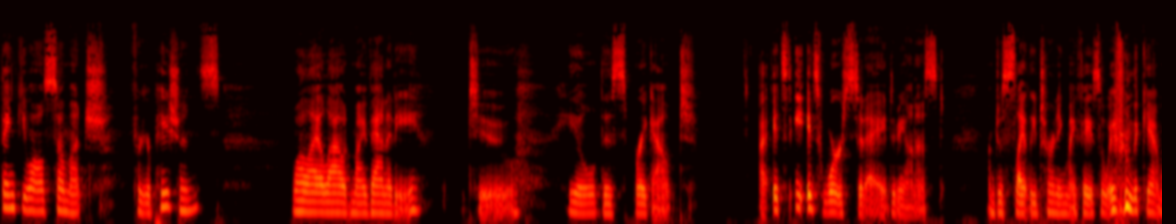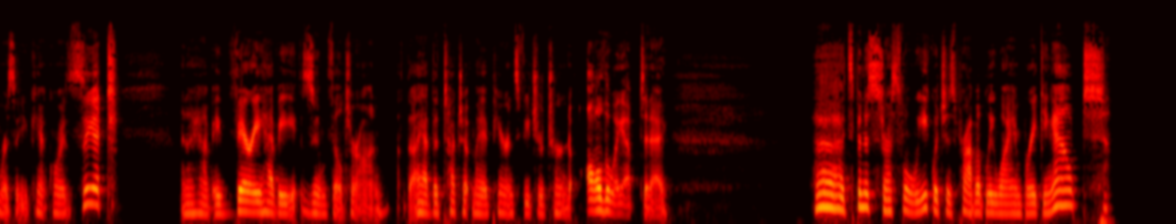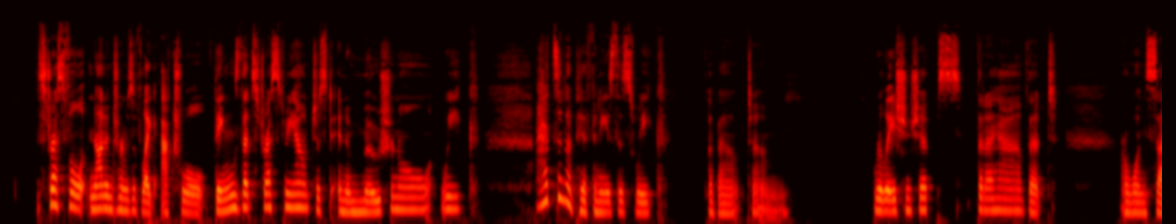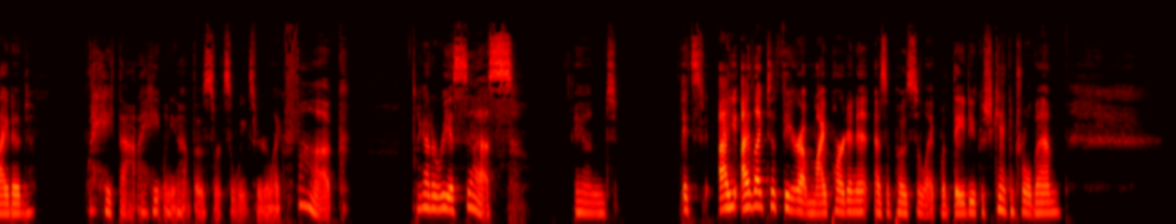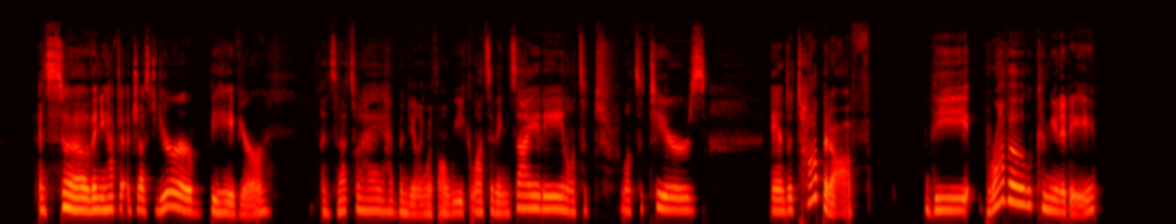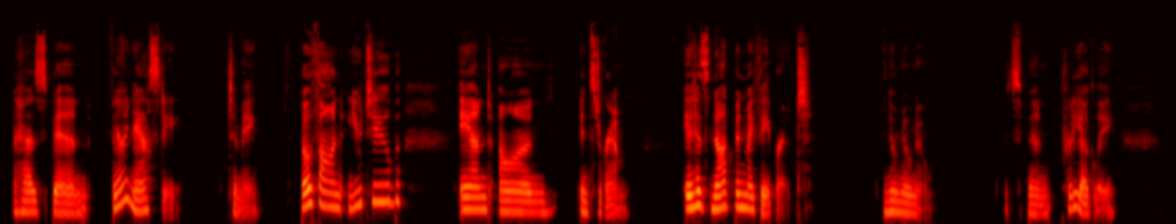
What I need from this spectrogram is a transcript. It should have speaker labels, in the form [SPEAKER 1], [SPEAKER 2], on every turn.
[SPEAKER 1] Thank you all so much for your patience while I allowed my vanity to heal this breakout. It's it's worse today, to be honest. I'm just slightly turning my face away from the camera so you can't quite see it. And I have a very heavy zoom filter on. I have the touch up my appearance feature turned all the way up today. Uh, it's been a stressful week, which is probably why I'm breaking out. Stressful, not in terms of like actual things that stressed me out, just an emotional week. I had some epiphanies this week about um, relationships that I have that are one sided. I hate that. I hate when you have those sorts of weeks where you're like, fuck, I got to reassess. And it's, I, I like to figure out my part in it as opposed to like what they do because you can't control them. And so then you have to adjust your behavior. And so that's what I have been dealing with all week. Lots of anxiety, lots of, lots of tears. And to top it off, the Bravo community has been very nasty to me, both on YouTube and on Instagram. It has not been my favorite. No, no, no. It's been pretty ugly.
